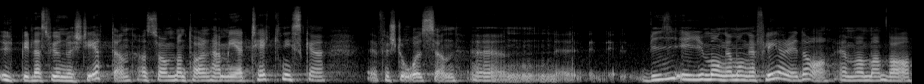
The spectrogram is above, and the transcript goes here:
utbildas vid universiteten, alltså om man tar den här mer tekniska förståelsen. Vi är ju många, många fler idag än vad man var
